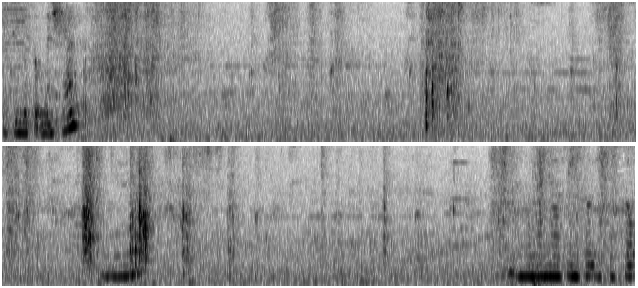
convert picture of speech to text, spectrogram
Kasi luto na siya. Isusok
